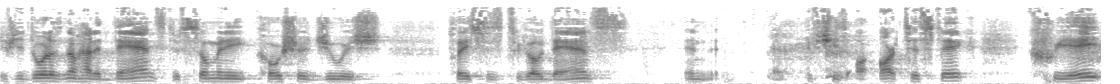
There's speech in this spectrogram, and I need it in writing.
If your daughter doesn't know how to dance, there's so many kosher Jewish places to go dance. And if she's artistic, create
